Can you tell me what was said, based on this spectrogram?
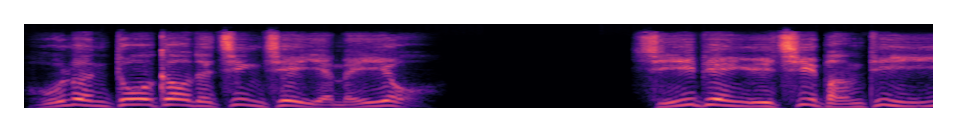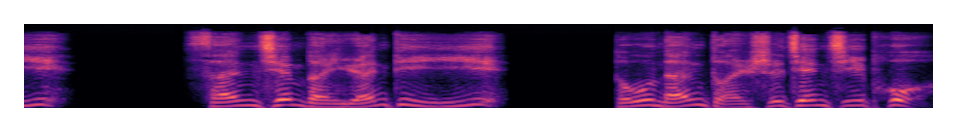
无论多高的境界也没用。即便羽气榜第一、三千本源第一，都难短时间击破。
